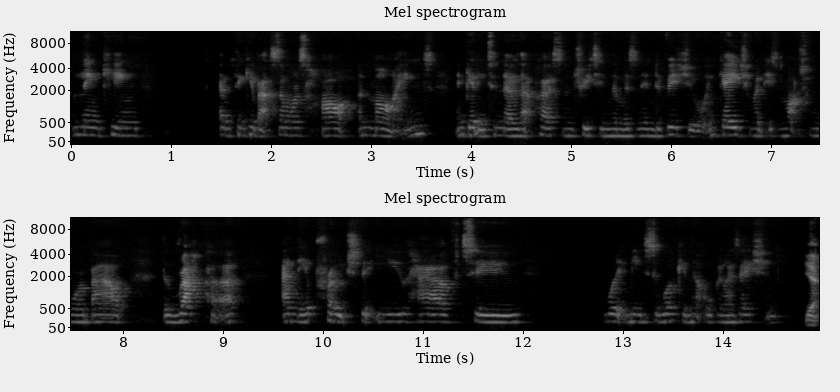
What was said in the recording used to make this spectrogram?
linking and thinking about someone's heart and mind and getting to know that person and treating them as an individual. Engagement is much more about the wrapper and the approach that you have to what it means to work in that organisation. Yeah.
